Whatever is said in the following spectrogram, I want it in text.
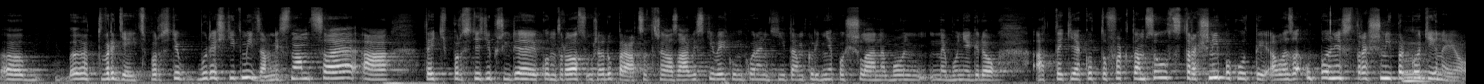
uh, tvrdějc, prostě budeš chtít mít zaměstnance a teď prostě ti přijde kontrola z úřadu práce, třeba závistivý konkurentí tam klidně pošle nebo, nebo někdo a teď jako to fakt tam jsou strašné pokuty, ale za úplně strašný prkotiny, hmm. jo.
